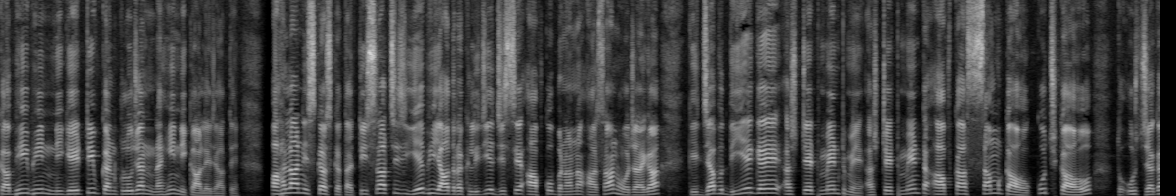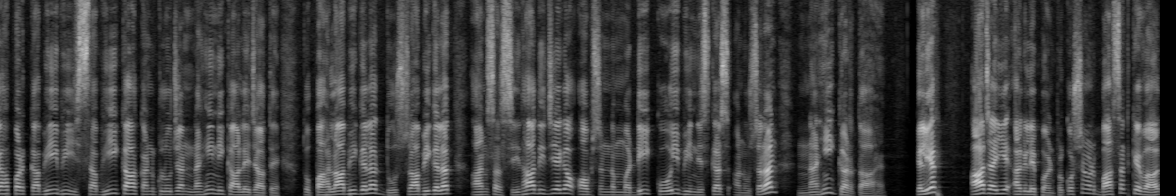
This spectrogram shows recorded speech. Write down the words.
कभी भी निगेटिव कंक्लूजन नहीं निकाले जाते। पहला निष्कर्ष कहता है। तीसरा चीज़ ये भी याद रख लीजिए, जिससे आपको बनाना आसान हो जाएगा कि जब दिए गए स्टेटमेंट में स्टेटमेंट आपका सम का हो, कुछ का हो तो उस जगह पर कभी भी सभी का कंक्लूजन नहीं निकाले जाते। तो पहला भी गलत, दूसरा भी गलत। आंसर सीधा दीजिएगा। ऑप्शन नंबर डी कोई भी निष्कर्ष अनुसरण नहीं करता है। क्लियर आ जाइए अगले पॉइंट पर। क्वेश्चन नंबर बासठ के बाद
